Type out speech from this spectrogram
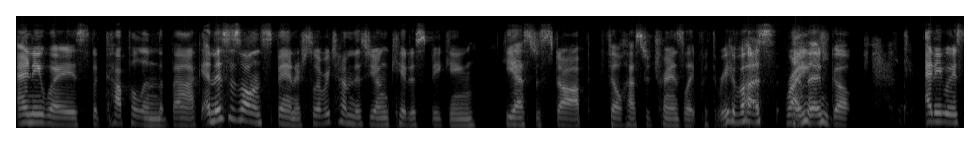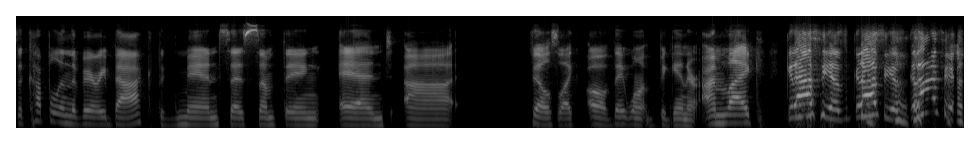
Anyways, the couple in the back, and this is all in Spanish. So every time this young kid is speaking, he has to stop. Phil has to translate for three of us right and then go. Anyways, the couple in the very back, the man says something, and uh, Phil's like, "Oh, they want beginner." I'm like, "Gracias, gracias, gracias."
